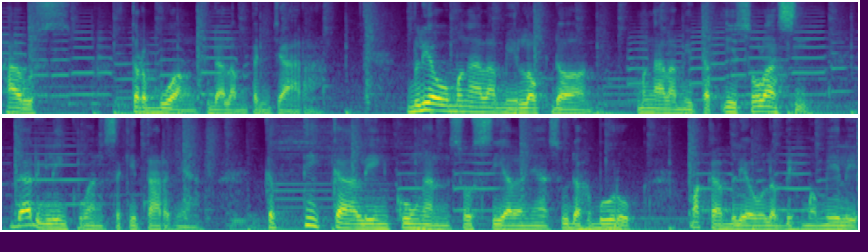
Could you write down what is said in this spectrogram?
harus terbuang ke dalam penjara. Beliau mengalami lockdown, mengalami terisolasi dari lingkungan sekitarnya. Ketika lingkungan sosialnya sudah buruk, maka beliau lebih memilih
